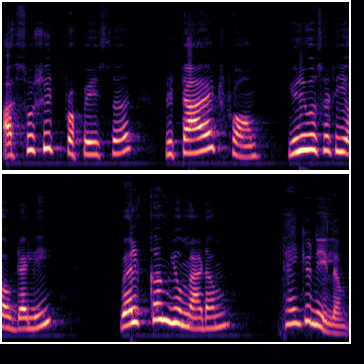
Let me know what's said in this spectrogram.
Associate Professor, retired from University of Delhi. Welcome you, Madam. Thank you, Neelam.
